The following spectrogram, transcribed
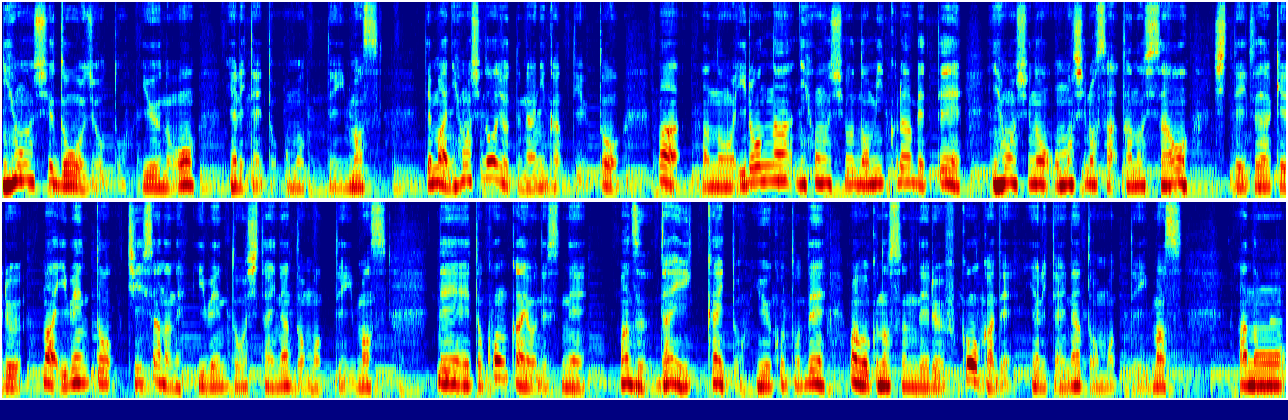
日本酒道場というのをやりたいと思っています。でまあ日本酒道場って何かっていうとまああのいろんな日本酒を飲み比べて日本酒の面白さ楽しさを知っていただけるまあイベント小さなねイベントをしたいなと思っています。で、えー、と今回はですねまず第1回ということで、まあ、僕の住んでいる福岡でやりたいなと思っています。あの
